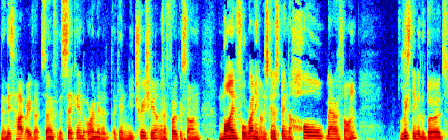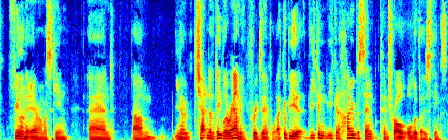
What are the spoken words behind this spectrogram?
then this heart rate zone for the second, or I'm going to, again, nutrition. I'm going to focus on mindful running. I'm just going to spend the whole marathon listening to the birds, feeling the air on my skin, and um, you know, chatting to the people around me, for example. That could be a, you can you can 100% control all of those things.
